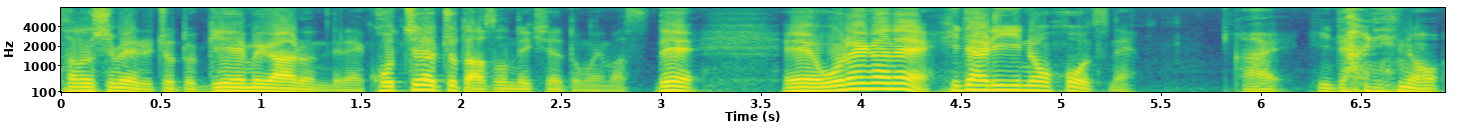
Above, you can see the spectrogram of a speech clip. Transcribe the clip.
楽しめるちょっとゲームがあるんでね、こちらちょっと遊んでいきたいと思います。で、えー、俺がね、左の方ですね。はい、左の、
